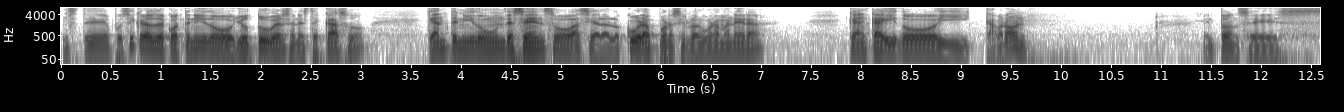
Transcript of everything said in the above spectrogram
este, pues sí, creadores de contenido o youtubers en este caso, que han tenido un descenso hacia la locura, por decirlo de alguna manera, que han caído y cabrón. Entonces,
